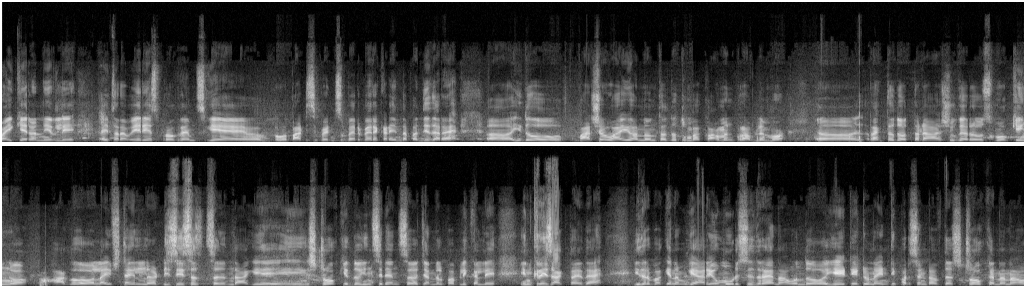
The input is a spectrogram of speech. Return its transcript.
ಫೈವ್ ಕೆ ರನ್ ಇರಲಿ, ಈ ಥರ ವೇರಿಯಸ್ ಪ್ರೋಗ್ರಾಮ್ಸ್ಗೆ ಪಾರ್ಟಿಸಿಪೆಂಟ್ಸ್ ಬೇರೆ ಬೇರೆ ಕಡೆಯಿಂದ ಬಂದಿದ್ದಾರೆ. ಇದು ಪಾರ್ಶ್ವವಾಯು ಅನ್ನೋಂಥದ್ದು ತುಂಬ ಕಾಮನ್ ಪ್ರಾಬ್ಲಮ್ಮು ರಕ್ತದೊತ್ತಡ ಶುಗರು ಸ್ಮೋಕಿಂಗು ಹಾಗೂ ಲೈಫ್ ಸ್ಟೈಲ್ ಡಿಸೀಸಸ್ ಇಂದಾಗಿ ಈ ಸ್ಟ್ರೋಕ್ ಇದ್ದು ಇನ್ಸಿಡೆನ್ಸ್ ಜನರಲ್ ಪಬ್ಲಿಕ್ಕಲ್ಲಿ ಇನ್ಕ್ರೀಸ್ ಆಗ್ತಾ ಇದೆ. ಇದರ ಬಗ್ಗೆ ನಮಗೆ ಅರಿವು ಮೂಡಿಸಿದ್ರೆ ನಾವೊಂದು eighty to ninety percent of the stroke ಅನ್ನ ನಾವು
